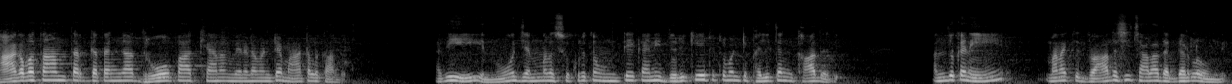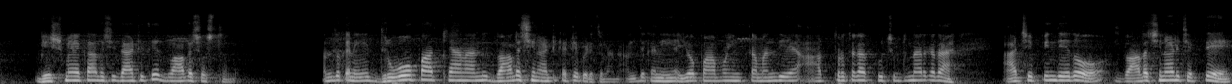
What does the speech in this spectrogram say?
భాగవతాంతర్గతంగా ధ్రువోపాఖ్యానం వినడం అంటే మాటలు కాదు. అది ఎన్నో జన్మల సుకృతం ఉంటే కానీ దొరికేటటువంటి ఫలితం కాదు అది. అందుకని మనకి ద్వాదశి చాలా దగ్గరలో ఉంది. భీష్మేకాదశి దాటితే ద్వాదశి వస్తుంది. అందుకని ధ్రువోపాఖ్యానాన్ని ద్వాదశి నాటి కట్టి పెడుతున్నాను. అందుకని అయ్యో పాపం ఇంతమంది ఆతృతగా కూర్చుంటున్నారు కదా. ఆ చెప్పింది ఏదో ద్వాదశి నాడు చెప్తే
